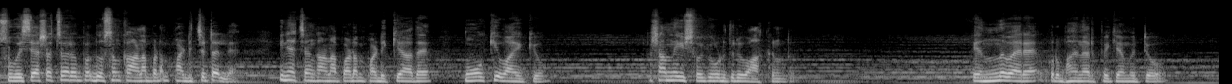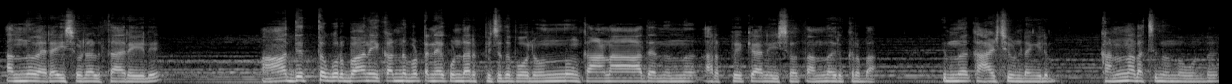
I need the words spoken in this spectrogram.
സുവിശേഷ അച്ഛൻ ഒരു ദിവസം കാണാപ്പാടം പഠിച്ചിട്ടല്ലേ? ഇനി അച്ഛൻ കാണാപ്പാടം പഠിക്കാതെ നോക്കി വായിക്കൂ. പക്ഷെ അന്ന് ഈശോയ്ക്ക് കൊടുത്തൊരു വാക്കുണ്ട്. എന്ന് വരെ കുർബാന അർപ്പിക്കാൻ പറ്റുമോ അന്ന് വരെ ഈശോയുടെ അൾത്താരയിൽ ആദ്യത്തെ കുർബാന ഈ കണ്ണുപൊട്ടനെ കൊണ്ട് അർപ്പിച്ചതുപോലെ ഒന്നും കാണാതെ നിന്ന് അർപ്പിക്കാൻ ഈശോ തന്ന ഒരു കൃപ. ഇന്ന് കാഴ്ചയുണ്ടെങ്കിലും കണ്ണടച്ച് നിന്നുകൊണ്ട്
